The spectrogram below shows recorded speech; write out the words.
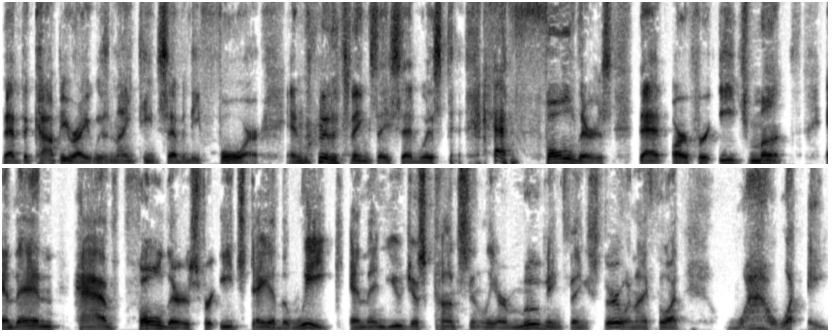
that the copyright was 1974. And one of the things they said was to have folders that are for each month and then have folders for each day of the week and then you just constantly are moving things through. And i thought wow, what a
